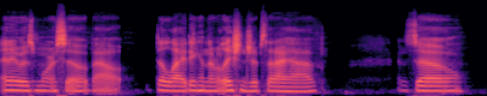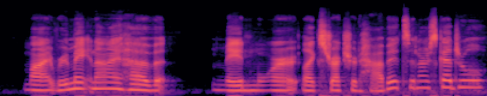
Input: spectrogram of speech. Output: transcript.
and it was more so about delighting in the relationships that I have. And so my roommate and I have made more like structured habits in our schedule.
